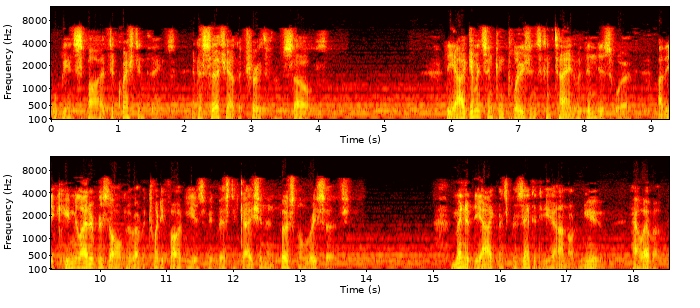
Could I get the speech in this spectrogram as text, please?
will be inspired to question things and to search out the truth for themselves. The arguments and conclusions contained within this work are the accumulated result of over 25 years of investigation and personal research. Many of the arguments presented here are not new. However,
